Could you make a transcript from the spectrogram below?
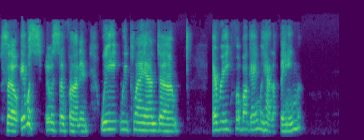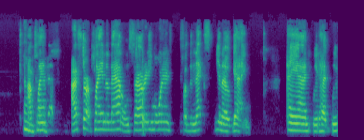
So it was it was so fun. And we we planned um every football game we had a theme. Oh, I planned that. I start planning that on Saturday morning for the next, you know, game. And we'd had we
